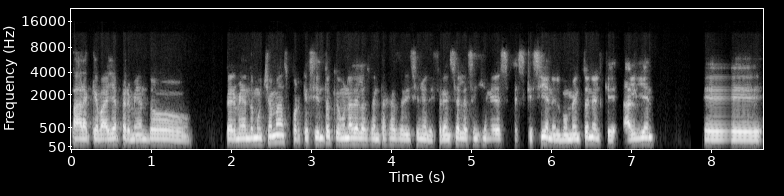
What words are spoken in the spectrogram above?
para que vaya permeando, permeando mucho más, porque siento que una de las ventajas de diseño, a diferencia de las ingenierías, es que sí, en el momento en el que alguien eh,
